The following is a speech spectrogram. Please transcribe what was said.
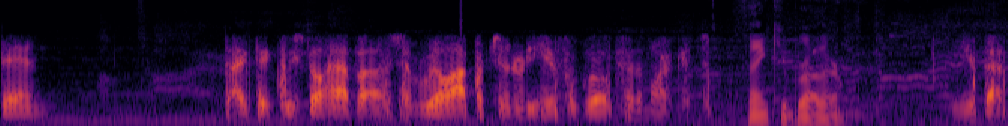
then I think we still have uh, some real opportunity here for growth for the markets. Thank you, brother. You bet.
